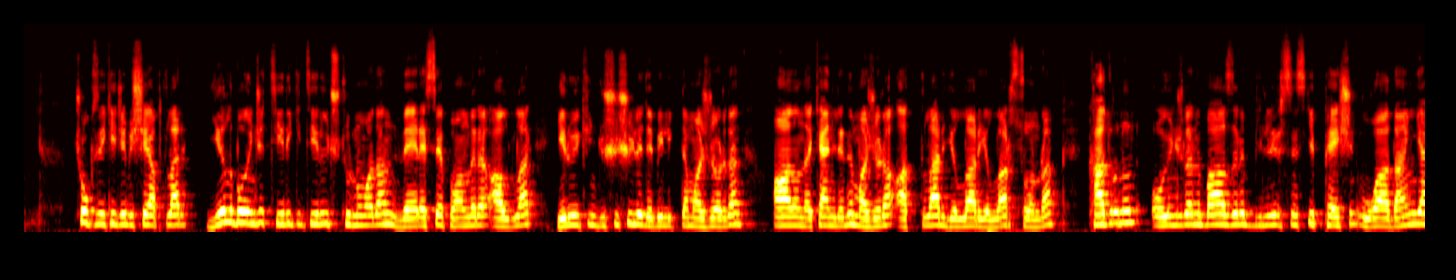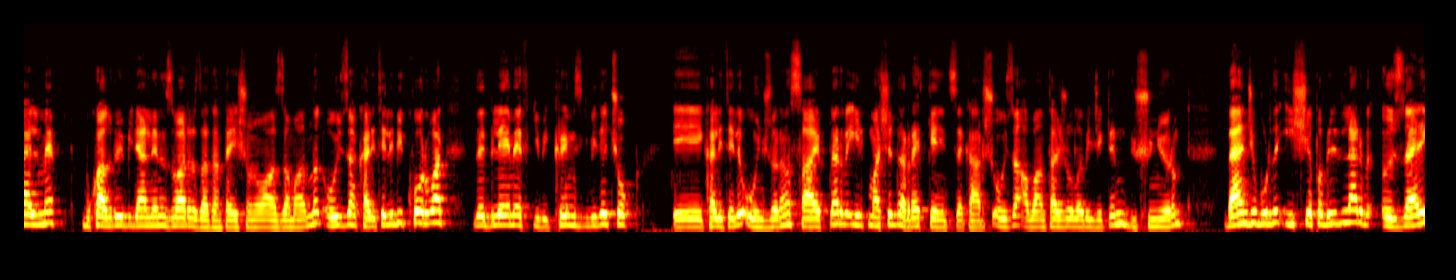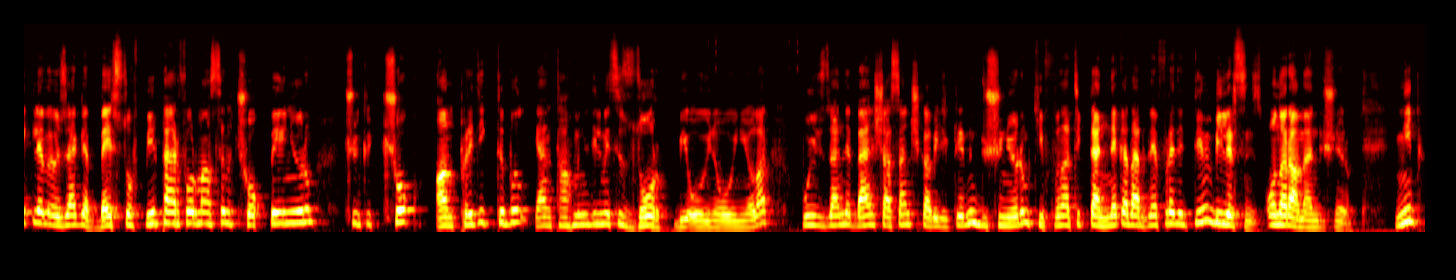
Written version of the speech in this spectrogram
Çok zekice bir şey yaptılar. Yıl boyunca Tier 2 Tier 3 turnuvadan VRS puanları aldılar. Heroic'in düşüşüyle de birlikte majörden anında kendilerini majöre attılar yıllar yıllar sonra. Kadronun oyuncularının bazıları bilirsiniz ki Passion UA'dan gelme. Bu kadroyu bilenleriniz vardır zaten Passion UA zamanından. O yüzden kaliteli bir kor var ve BLMF gibi, Crims gibi de çok e, kaliteli oyuncularına sahipler ve ilk maçta da Red Canids'e karşı o yüzden avantajlı olabileceklerini düşünüyorum. Bence burada iş yapabilirler ve özellikle ve özellikle Best of 1 performanslarını çok beğeniyorum. Çünkü çok unpredictable yani tahmin edilmesi zor bir oyunu oynuyorlar. Bu yüzden de ben şahsen çıkabileceklerini düşünüyorum ki Fnatic'ten ne kadar nefret ettiğimi bilirsiniz. Ona rağmen düşünüyorum. Nip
